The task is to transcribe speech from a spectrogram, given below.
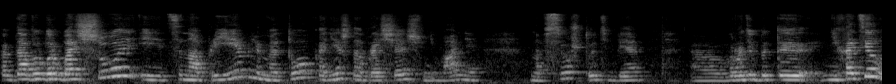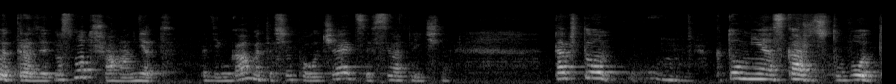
когда выбор большой и цена приемлемая, то, конечно, обращаешь внимание на все, что тебе... А, вроде бы ты не хотел в этот раз взять, но смотришь, ага, нет, по деньгам это все получается, все отлично. Так что кто мне скажет, что вот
